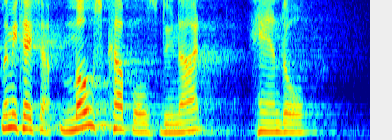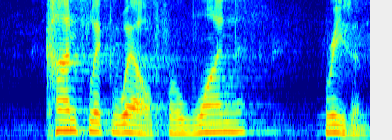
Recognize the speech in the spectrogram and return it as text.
let me tell you something. Most couples do not handle conflict well for one reason.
